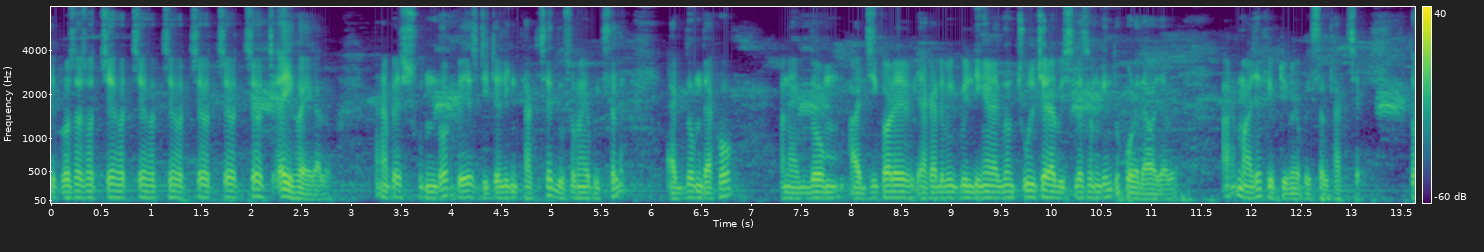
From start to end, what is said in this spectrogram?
এই প্রসেস হচ্ছে হচ্ছে হচ্ছে হচ্ছে হচ্ছে হচ্ছে হচ্ছে, এই হয়ে গেল। হ্যাঁ বেশ সুন্দর, বেশ ডিটেলিং থাকছে দুশো মেগাপিক্সেলে একদম দেখো মানে একদম আরজি করের একাডেমিক বিল্ডিংয়ের একদম চুলচেরা বিশ্লেষণ কিন্তু করে দেওয়া যাবে। আর মাঝে ফিফটি মেগাপিক্সেল থাকছে। তো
